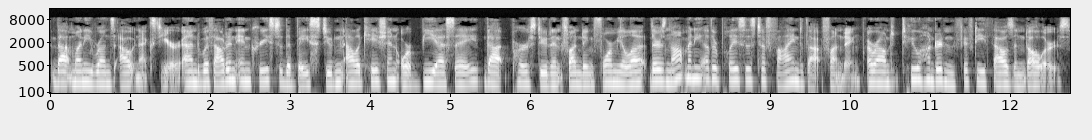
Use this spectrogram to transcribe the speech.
That money runs out next year, and without an increase to the base student allocation or BSA, that per student funding formula, there's not many other places to find that funding, around $250,000.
